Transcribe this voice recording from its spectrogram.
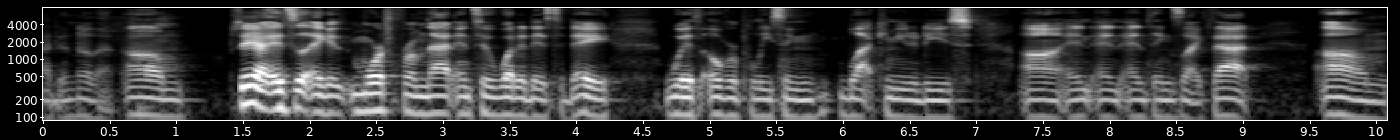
I didn't know that. Um, so yeah, it's like it morphed from that into what it is today, with over policing black communities uh, and and and things like that. Um,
